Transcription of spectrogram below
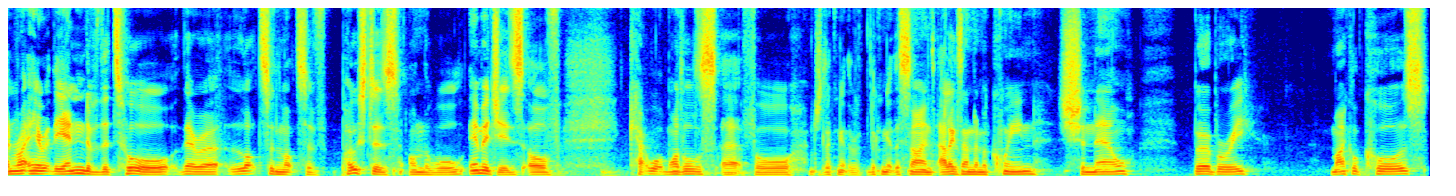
And right here at the end of the tour, there are lots and lots of posters on the wall, images of catwalk models uh, for. I'm just looking at the looking at the signs: Alexander McQueen, Chanel, Burberry, Michael Kors.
